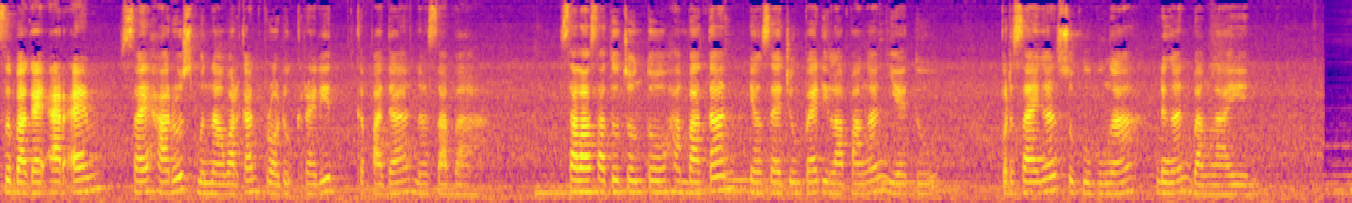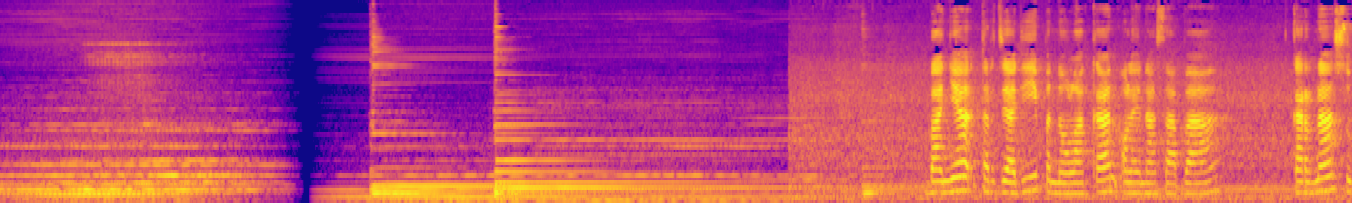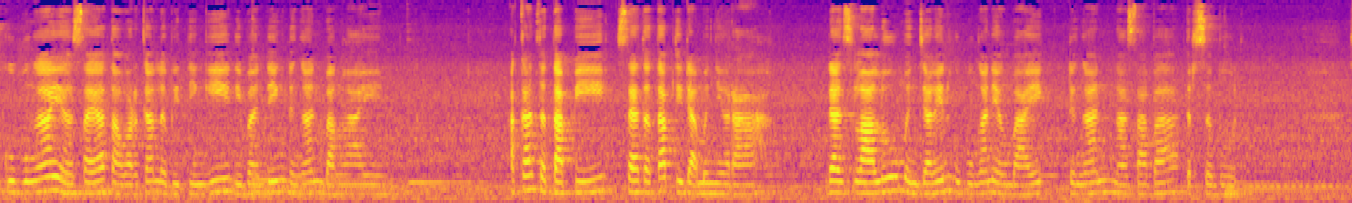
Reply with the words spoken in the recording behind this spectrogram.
Sebagai RM, saya harus menawarkan produk kredit kepada nasabah. Salah satu contoh hambatan yang saya jumpai di lapangan yaitu persaingan suku bunga dengan bank lain. Banyak terjadi penolakan oleh nasabah karena suku bunga yang saya tawarkan lebih tinggi dibanding dengan bank lain. Akan tetapi, saya tetap tidak menyerah dan selalu menjalin hubungan yang baik dengan nasabah tersebut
